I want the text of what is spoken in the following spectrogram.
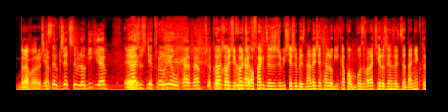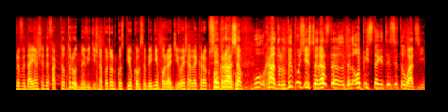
Brawo Ryszard. Jestem grzecznym logikiem. E, Teraz już nie troluję Łukasza. Przepraszam, Chodzi, chodzi Łukasz. o fakt, że rzeczywiście, żeby znaleźć, że ta logika po- pozwala ci rozwiązać zadania, które wydają się de facto trudne. Widzisz, na początku z piłką sobie nie poradziłeś, ale krok po kroku... Przepraszam, Hadron, wypuść jeszcze raz ten, ten opis tej, tej sytuacji.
